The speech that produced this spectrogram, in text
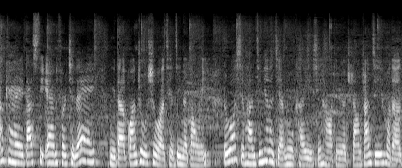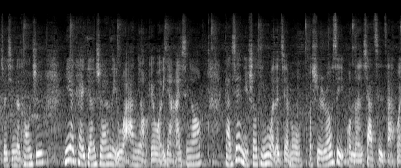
Okay, that's the end for today. 你的关注是我前进的动力。如果喜欢今天的节目，可以新号订阅这张专辑，获得最新的通知。你也可以点选礼物按钮，给我一点爱心哦。感谢你收听我的节目，我是 Rosie，我们下次再会。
